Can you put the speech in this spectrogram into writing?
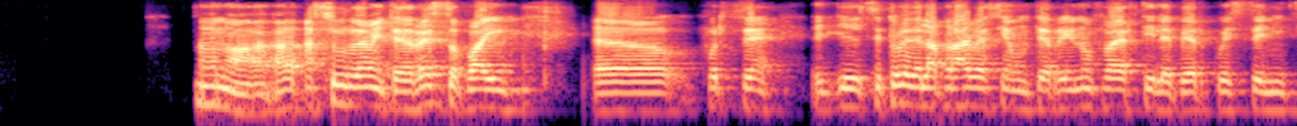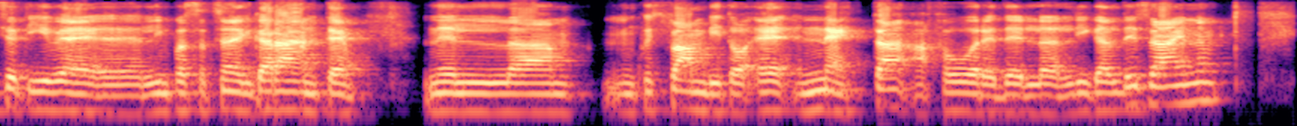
No, no, assolutamente. Il resto poi eh, forse il settore della privacy è un terreno fertile per queste iniziative, eh, l'impostazione del garante nel, um, in questo ambito è netta a favore del legal design.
